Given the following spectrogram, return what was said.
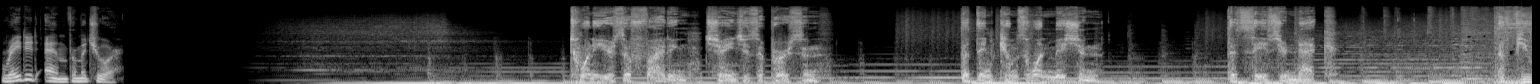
Rated M for mature. 20 years of fighting changes a person. But then comes one mission that saves your neck. A few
